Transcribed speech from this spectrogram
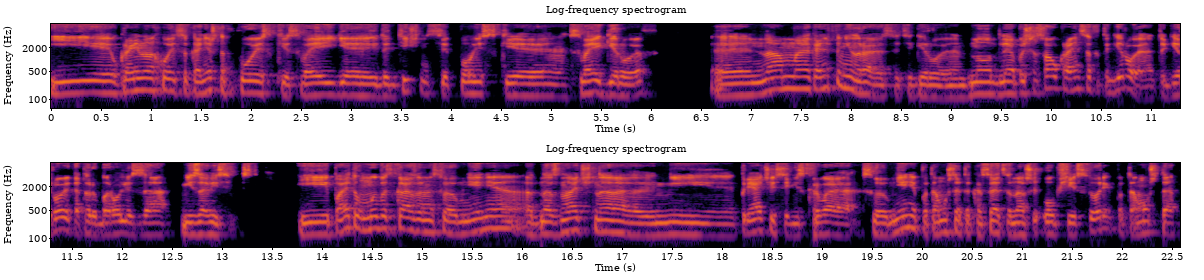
И Украина находится, конечно, в поиске своей идентичности, в поиске своих героев. Э, нам, конечно, не нравятся эти герои, но для большинства украинцев это герои. Это герои, которые боролись за независимость. И поэтому мы высказываем свое мнение однозначно, не прячась и не скрывая свое мнение, потому что это касается нашей общей истории, потому что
